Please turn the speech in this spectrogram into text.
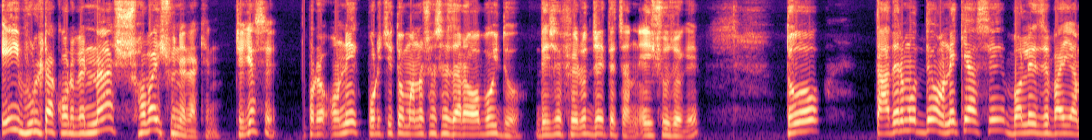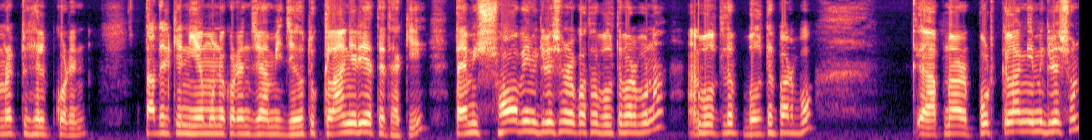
এই ভুলটা করবেন না, সবাই শুনে রাখেন। ঠিক আছে? পরে অনেক পরিচিত মানুষ আছে যারা অবৈধ দেশে ফেরত যাইতে চান এই সুযোগে। তো তাদের মধ্যে অনেকে আছে, বলে যে, ভাই, আমরা একটু হেল্প করেন। তাদেরকে নিয়ে মনে করেন যে আমি যেহেতু ক্লাং এরিয়াতে থাকি, তাই আমি সব ইমিগ্রেশনের কথা বলতে পারব না। আমি বলতে বলতে পারব, আপনার পোর্ট ক্লাং ইমিগ্রেশন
